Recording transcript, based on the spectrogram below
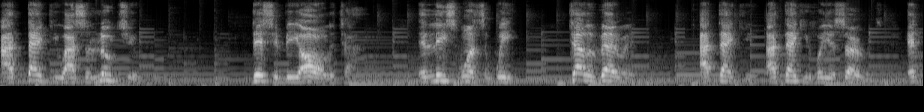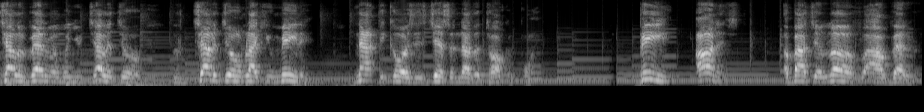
I thank you, I salute you. This should be all the time, at least once a week. Tell a veteran, I thank you. I thank you for your service. And tell a veteran when you tell it to him, tell it to him like you mean it, not because it's just another talking point. Be honest about your love for our veterans.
